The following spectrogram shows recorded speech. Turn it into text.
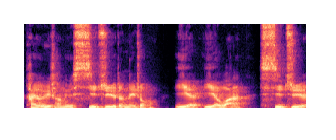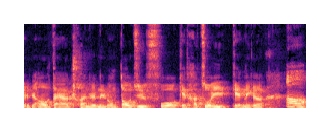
他有一场那个戏剧的那种夜夜晚戏剧，然后大家穿着那种道具服，给他做一给那个哦，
